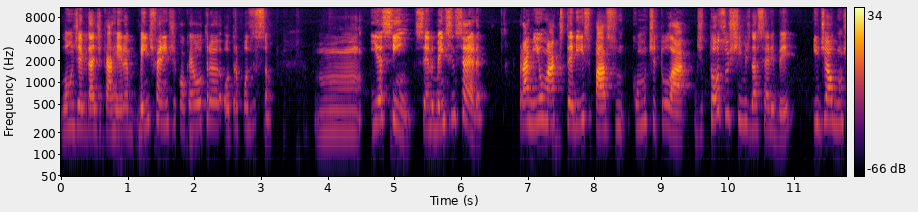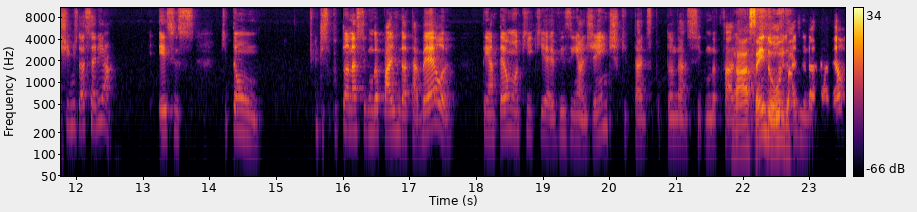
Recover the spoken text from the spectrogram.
longevidade de carreira bem diferente de qualquer outra, outra posição. Hum, e assim, sendo bem sincera, para mim o Max teria espaço como titular de todos os times da Série B e de alguns times da Série A. Esses que estão disputando a segunda página da tabela, tem até um aqui que é vizinho a gente, que está disputando a segunda fase. Ah, sem dúvida. Página da tabela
